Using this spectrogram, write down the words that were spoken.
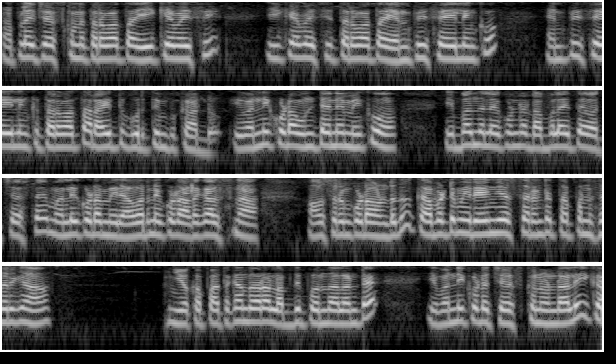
అప్లై చేసుకున్న తర్వాత ఈకేవైసీ ఈకేవైసీ తర్వాత ఎన్పిసిఐ లింకు ఎన్పిసిఐ లింక్ తర్వాత రైతు గుర్తింపు కార్డు. ఇవన్నీ కూడా ఉంటేనే మీకు ఇబ్బంది లేకుండా డబ్బులు అయితే వచ్చేస్తాయి. మళ్ళీ కూడా మీరు ఎవరిని కూడా అడగాల్సిన అవసరం కూడా ఉండదు. కాబట్టి మీరు ఏం చేస్తారంటే తప్పనిసరిగా ఈ యొక్క పథకం ద్వారా లబ్ధి పొందాలంటే ఇవన్నీ కూడా చేసుకుని ఉండాలి. ఇక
